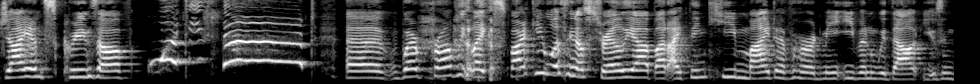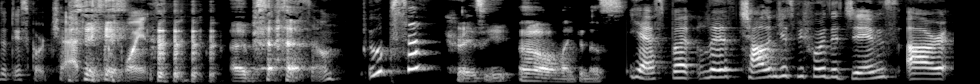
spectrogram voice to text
Giant screams of, what is that? Uh, we're probably, like, Sparky was in Australia, but I think he might have heard me even without using the Discord chat at some point. I bet. So, oops. Crazy. Oh my goodness. Yes, but the challenges before the gyms are,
